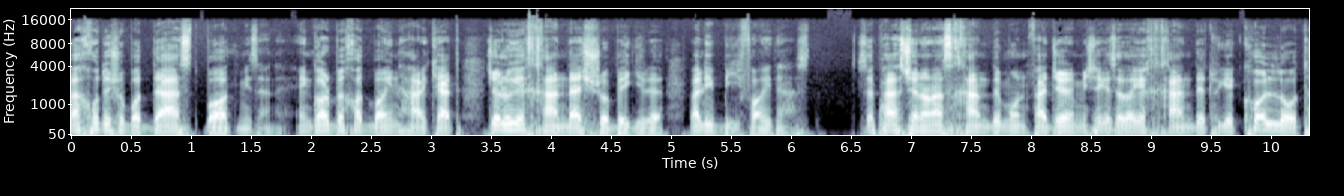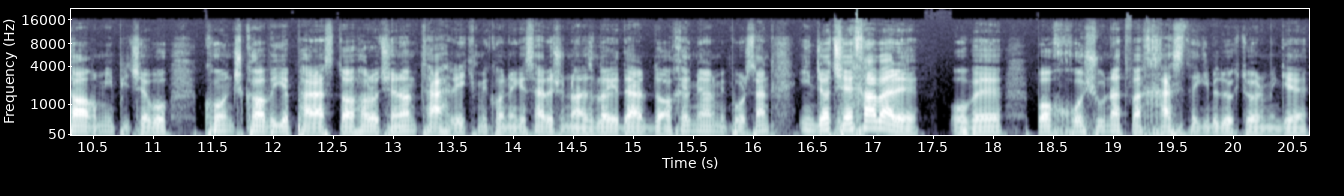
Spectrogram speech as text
و خودش رو با دست باد می‌زنه. انگار بخواد با این حرکت جلوی خندش رو بگیره ولی بیفایده است. سپس چنان از خنده منفجر میشه که صدای خنده توی کل اتاق میپیچه و کنجکاوی پرستارها رو چنان تحریک می‌کنه که سرشون از لای در داخل میان می‌پرسن اینجا چه خبره؟ اوبه با خشونت و خستگی به دکتر میگه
